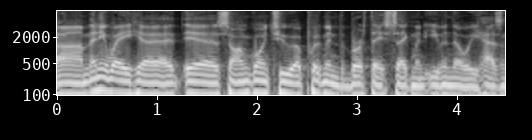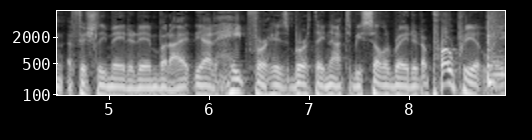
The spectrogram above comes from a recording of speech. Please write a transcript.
Um, anyway, uh, uh, so I'm going to uh, put him into the birthday segment, even though he hasn't officially made it in. But I, I'd hate for his birthday not to be celebrated appropriately.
